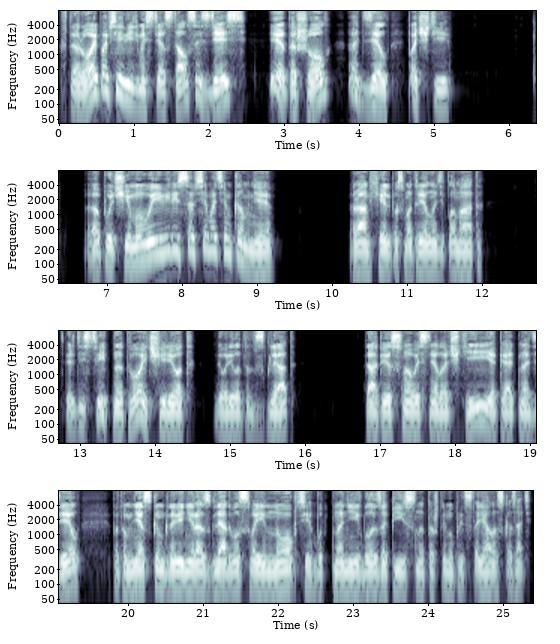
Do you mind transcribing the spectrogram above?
Второй, по всей видимости, остался здесь и отошел отдел почти. — А почему вы явились со всем этим ко мне? Ранхель посмотрел на дипломата. — Теперь действительно твой черед — говорил этот взгляд. Тапия снова снял очки и опять надел, потом несколько мгновений разглядывал свои ногти, будто на них было записано то, что ему предстояло сказать.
